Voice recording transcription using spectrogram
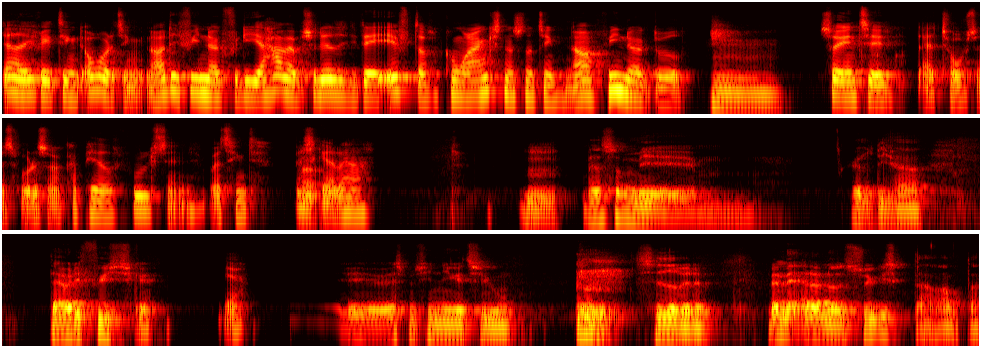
jeg havde ikke rigtig tænkt over det, tænkt, nå, det er fint nok, fordi jeg har været på toilettet de dage efter konkurrencen og sådan noget, tænkte, nå, fint nok, du ved. Mm. Så indtil der er torsdags, hvor det så kaperet fuldstændig, hvor jeg tænkte, hvad Ja. sker der her? Mm. Hvad så med øhm, alle de her... Der er jo de fysiske, Ja. øh, hvad skal man sige, negative sider ved det. Hvad med, er der noget psykisk, der har ramt dig?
